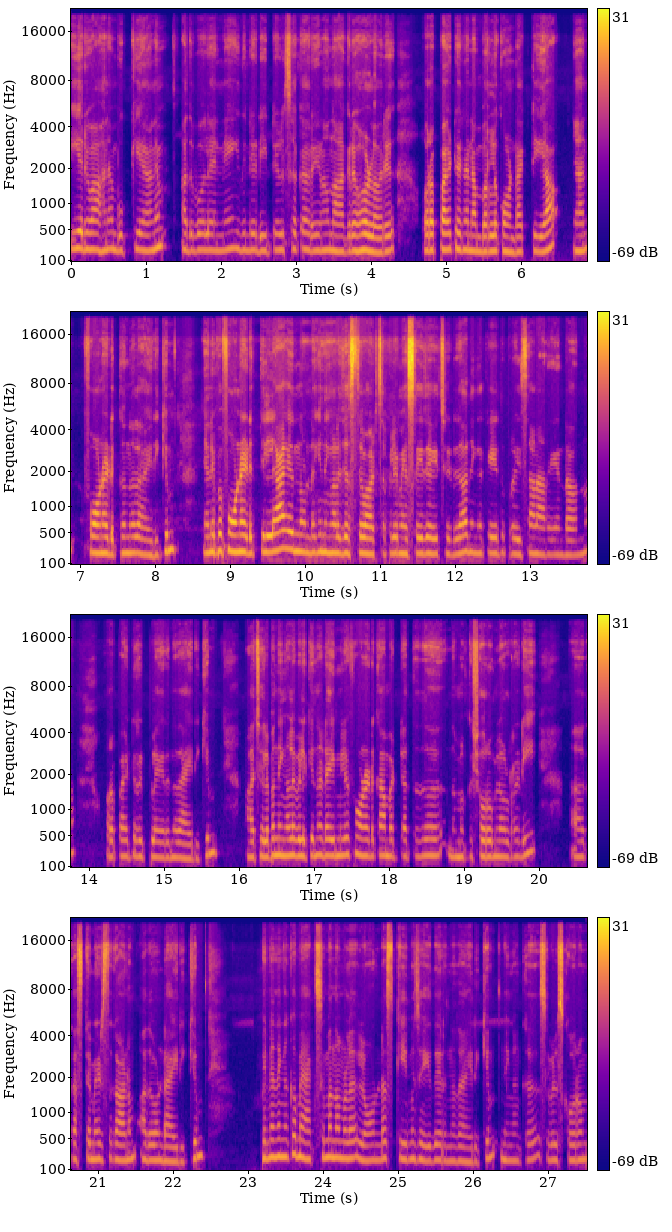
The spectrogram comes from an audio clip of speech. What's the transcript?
ഈ ഒരു വാഹനം ബുക്ക് ചെയ്യാനും അതുപോലെ തന്നെ ഇതിന്റെ ഡീറ്റെയിൽസ് ഒക്കെ അറിയണമെന്ന് ആഗ്രഹമുള്ളവർ ഉറപ്പായിട്ട് എന്റെ നമ്പറിൽ കോൺടാക്റ്റ് ചെയ്യുക. ഞാൻ ഫോൺ എടുക്കുന്നതായിരിക്കും. ഞാനിപ്പോൾ ഫോൺ എടുത്തില്ല എന്നുണ്ടെങ്കിൽ നിങ്ങൾ ജസ്റ്റ് വാട്സപ്പിൽ മെസ്സേജ് അയച്ചിടുക. നിങ്ങൾക്ക് ഏത് പ്രൈസാണ് അറിയേണ്ടതെന്ന് ഉറപ്പായിട്ട് റിപ്ലൈ ചെയ്യുന്നതായിരിക്കും ചിലപ്പോൾ നിങ്ങൾ വിളിക്കുന്ന ടൈമിൽ ഫോൺ എടുക്കാൻ പറ്റാത്തത് നമുക്ക് ഷോറൂമിൽ ഓൾറെഡി കസ്റ്റമേഴ്സ് കാണും. അതുകൊണ്ടായിരിക്കും. പിന്നെ നിങ്ങൾക്ക് മാക്സിമം നമ്മൾ ലോണിന്റെ സ്കീം ചെയ്തു തരുന്നതായിരിക്കും. നിങ്ങൾക്ക് സിവിൽ സ്കോറും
